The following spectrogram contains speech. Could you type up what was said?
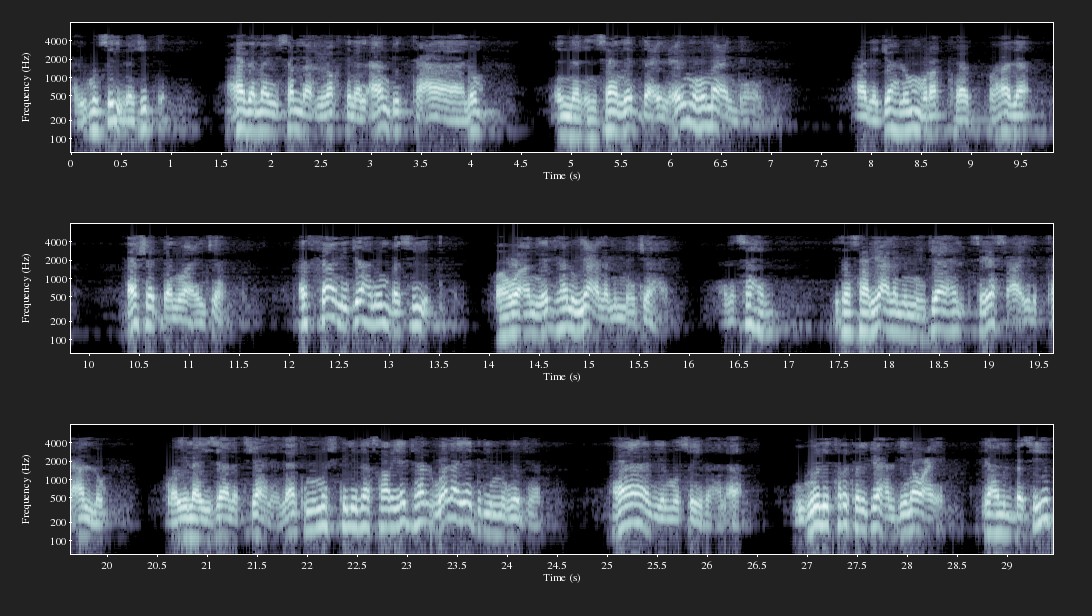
هذه مصيبة جدا. هذا ما يسمى في وقتنا الآن بالتعالم. إن الإنسان يدعي العلم وهو ما عنده علم. هذا جهل مركب وهذا أشد أنواع الجهل. الثاني جهل بسيط وهو أن يجهل ويعلم أنه جاهل. هذا سهل. إذا صار يعلم أنه جاهل سيسعى إلى التعلم وإلى إزالة جهله. لكن المشكلة إذا صار يجهل ولا يدري أنه يجهل. هذه المصيبة الآن. يقول اترك الجهل بنوعين الجهل البسيط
